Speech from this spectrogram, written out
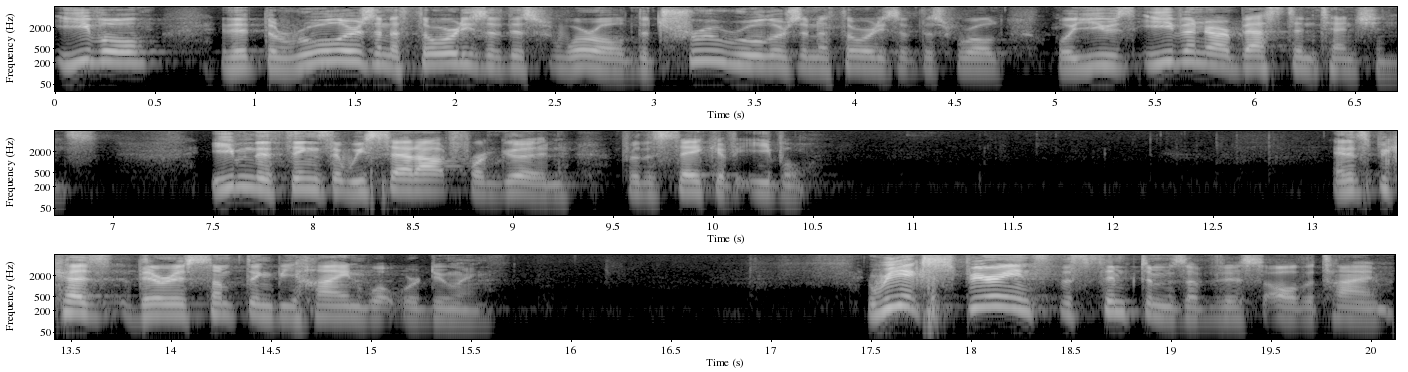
evil, that the rulers and authorities of this world, the true rulers and authorities of this world, will use even our best intentions, even the things that we set out for good, for the sake of evil. And it's because there is something behind what we're doing. We experience the symptoms of this all the time.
